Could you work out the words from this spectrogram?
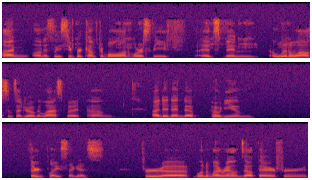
I'm honestly super comfortable on Horse Thief. It's been a little while since I drove it last, but um, I did end up podium third place, I guess, for uh, one of my rounds out there for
